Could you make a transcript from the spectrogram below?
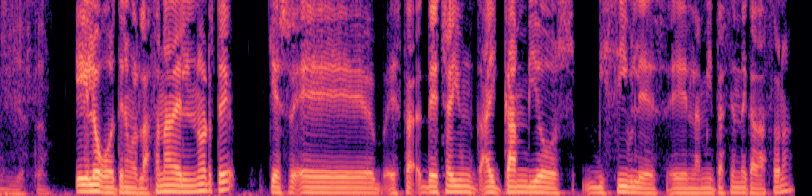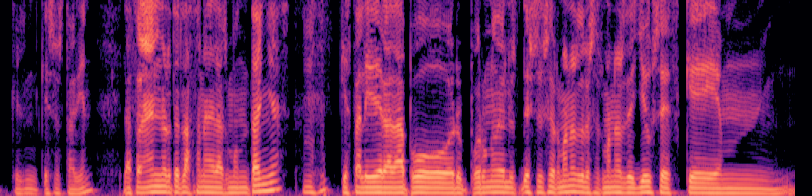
Y ya está. Y luego tenemos la zona del norte, que es eh, está, de hecho hay un, hay cambios visibles en la imitación de cada zona, que, que eso está bien. La zona del norte es la zona de las montañas, que está liderada por, por uno de, los- de sus hermanos, de los hermanos de Joseph, que, mm,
